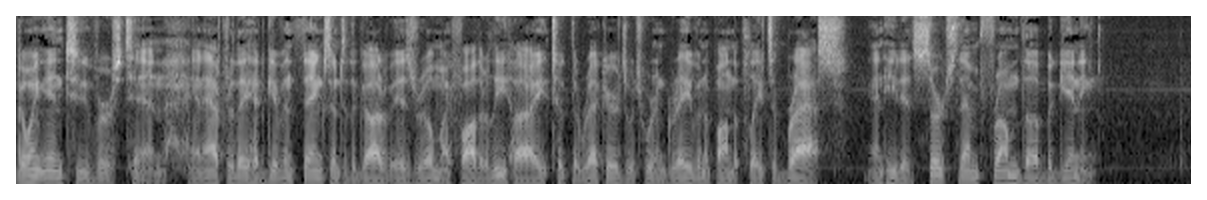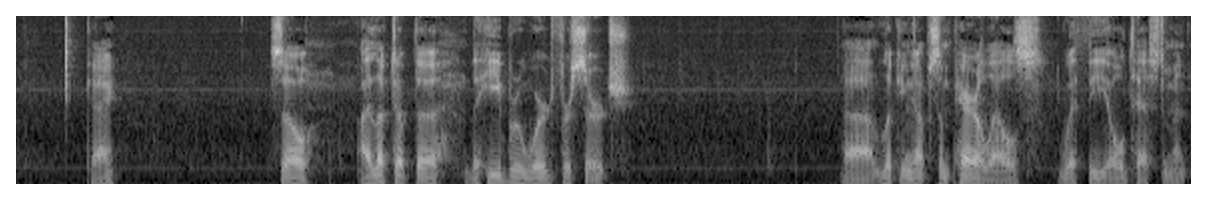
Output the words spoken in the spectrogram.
going into verse 10 and after they had given thanks unto the god of israel my father lehi took the records which were engraven upon the plates of brass and he did search them from the beginning okay so i looked up the the hebrew word for search uh, looking up some parallels with the old testament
